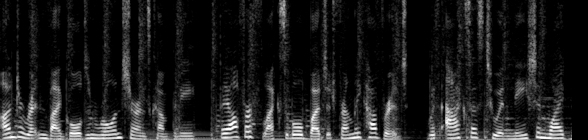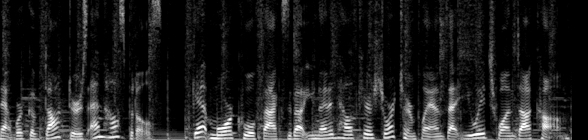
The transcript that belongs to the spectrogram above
Underwritten by Golden Rule Insurance Company, they offer flexible, budget friendly coverage with access to a nationwide network of doctors and hospitals. Get more cool facts about United Healthcare short term plans at uh1.com.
